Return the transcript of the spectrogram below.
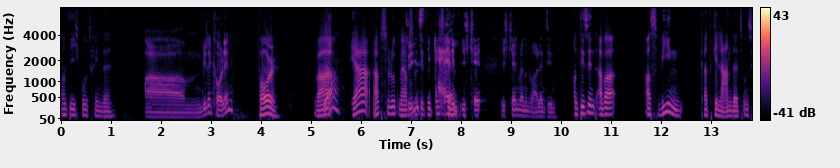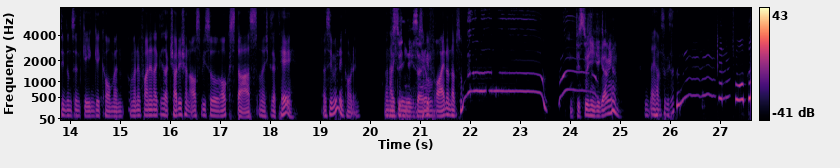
Und die ich gut finde. Ähm, Millen Collin? Voll. War, ja, Ja, absolut, meine absolute ist. Lieblingsband. Ich kenne ich kenn meinen Valentin. Und die sind aber aus Wien gerade gelandet und sind uns entgegengekommen. Und meine Freundin hat gesagt, schau die schon aus wie so Rockstars. Und habe ich gesagt, hey, das sind Millen Colin. Dann habe ich mich so gefreut und habe so, Bist du hingegangen? und ich habe so gesagt, "Mm, ein Foto?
